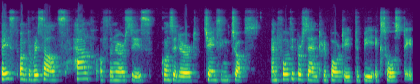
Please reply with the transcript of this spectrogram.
Based on the results, half of the nurses considered changing jobs and 40% reported to be exhausted.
